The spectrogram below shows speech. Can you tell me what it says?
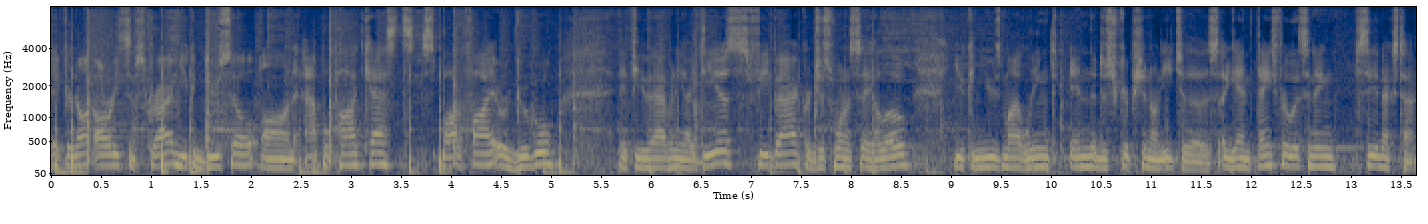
If you're not already subscribed, you can do so on Apple Podcasts, Spotify, or Google. If you have any ideas, feedback, or just want to say hello, you can use my link in the description on each of those. Again, thanks for listening. See you next time.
